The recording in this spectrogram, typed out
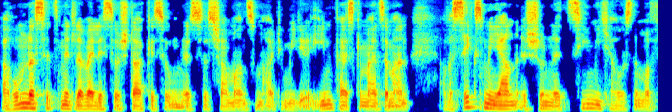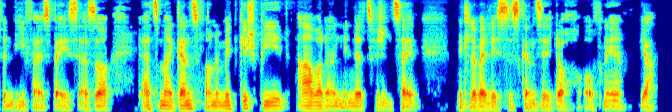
Warum das jetzt mittlerweile so stark gesunken ist, das schauen wir uns im heutigen Video ebenfalls gemeinsam an. Aber 6 Milliarden ist schon eine ziemliche Hausnummer für den DeFi-Space. Also da hat es mal ganz vorne mitgespielt, aber dann in der Zwischenzeit mittlerweile ist das Ganze doch auf eine ja,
